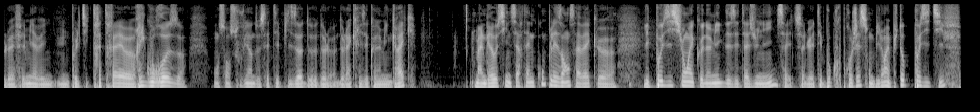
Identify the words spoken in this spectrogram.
le, FMI avait une, politique très très euh, rigoureuse. On s'en souvient de cet épisode de la crise économique grecque. Malgré aussi une certaine complaisance avec euh, les positions économiques des États-Unis, ça, lui a été beaucoup reproché. Son bilan est plutôt positif.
